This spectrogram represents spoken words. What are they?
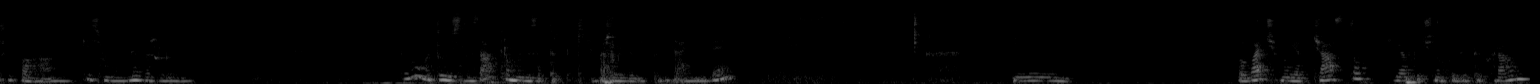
що погано, якесь воно неважливе. Тому готуюсь на завтра. У мене завтра такий важливий відповідальний день. І побачимо, як часто я почну ходити в храм.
